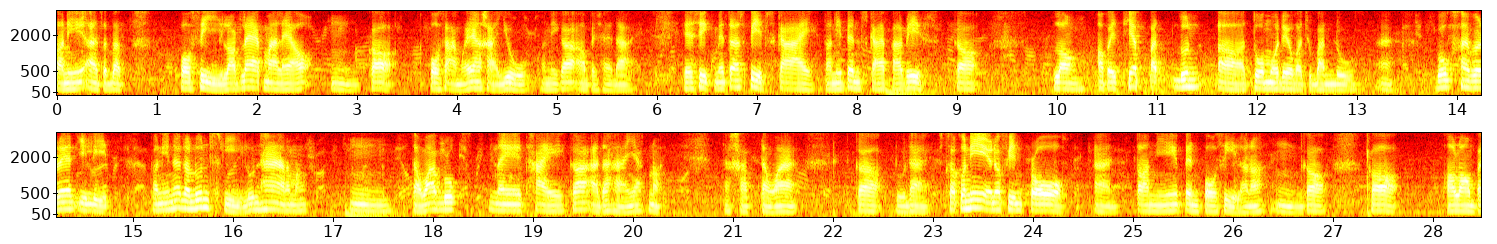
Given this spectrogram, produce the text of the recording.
ตอนนี้อาจจะแบบ Pro 4ล็อตแรกมาแล้วอืมก็ Pro 3ก็ยังขายอยู่ อันนี้ก็เอาไปใช้ได้ ASIC Meta Speed Sky ตอนนี้เป็น Sky Paris ก็ลองเอาไปเทียบปัจรุ่นตัวโมเดลปัจจุบันดูอะ Brooks Siberian Elite ตอนนี้น่าจะรุ่น 4 รุ่น 5 แล้วมั้งอืมแต่ว่า Brooks ในไทยก็อาจจะหายากหน่อยนะครับ แต่ว่าก็ดูได้ s o c o n y Endorphin Pro อ่าตอนนี้เป็น Pro 4 แล้วเนาะอืมก็ก็เอาลองไป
